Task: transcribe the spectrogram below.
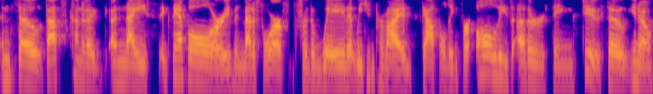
and so that's kind of a, a nice example or even metaphor for the way that we can provide scaffolding for all these other things too. So, you know,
